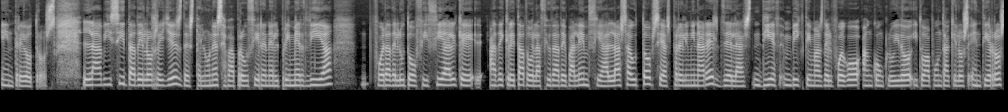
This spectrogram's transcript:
entre otros. La visita de los Reyes de este lunes se va a producir en el primer día, fuera del luto oficial que ha decretado la ciudad de Valencia. Las autopsias preliminares de las 10 víctimas del fuego han concluido y todo apunta a que los entierros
